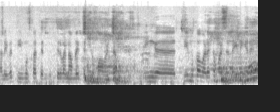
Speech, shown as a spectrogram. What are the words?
தலைவர் திமுக திரு திருவண்ணாமலை தெற்கு மாவட்டம். இங்க திமுக வடக்கு மண்டல இளைஞரணி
